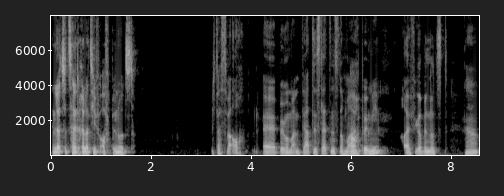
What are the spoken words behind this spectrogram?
in letzter Zeit relativ oft benutzt? Ich, das war auch äh, Böhmermann. Der hat das letztens Auch nochmal Böhmi? häufiger benutzt. Ja.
